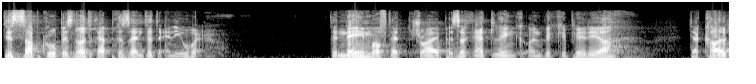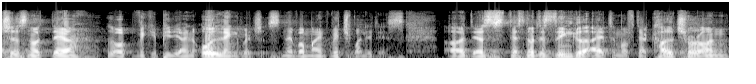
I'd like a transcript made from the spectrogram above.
This subgroup is not represented anywhere. The name of that tribe is a red link on Wikipedia. Their culture is not there, or Wikipedia in all languages, never mind which one it is. Uh, there's, there's not a single item of their culture on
